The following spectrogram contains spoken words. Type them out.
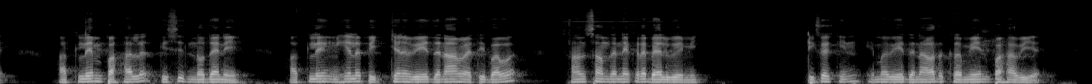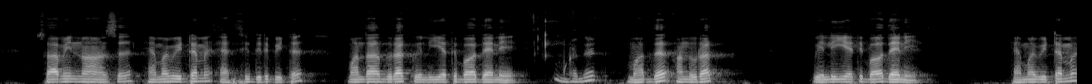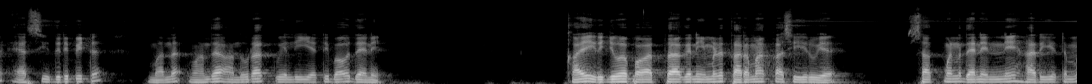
අත්ලෙන් පහළ කිසි නොදැනේ. අත්ලෙන් ඉහළ පිච්චෙන වේදනාව ඇති බව සංසන්දනය කර බැලුවෙමි. ටිකකින් එම වේදනාවද ක්‍රමයෙන් පහවිය. ස්වාමින් වහන්සේ හැම විටම ඇස් ඉදිරි පිට මඳ අඳුරක් වෙලී ඇති බව දැනේ. මොකද මද අඳුරක් වෙලී ඇති බව දැනේ. හැම විටම ඇස් ඉදිරි පිට මඳ අඳුරක් වෙලී ඇති බව දැනේ. කය ඍජුව පවත්වා ගැනීමට තරමක් අසීරුය. සක්මන දැනෙන්නේ හරියටම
